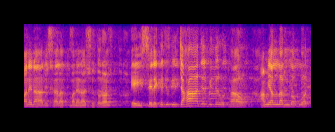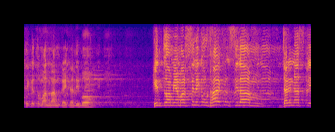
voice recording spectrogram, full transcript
মানে না, রিসালাত মানে না। সুতরাং এই ছেলেকে যদি জাহাজের ভিতরে উঠাও, আমি আল্লাহর নবুয়ার থেকে তোমার নাম কাইটা দিব। কিন্তু আমি আমার ছেলেকে উঠায় ফেলছিলাম। জানি না আজকে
